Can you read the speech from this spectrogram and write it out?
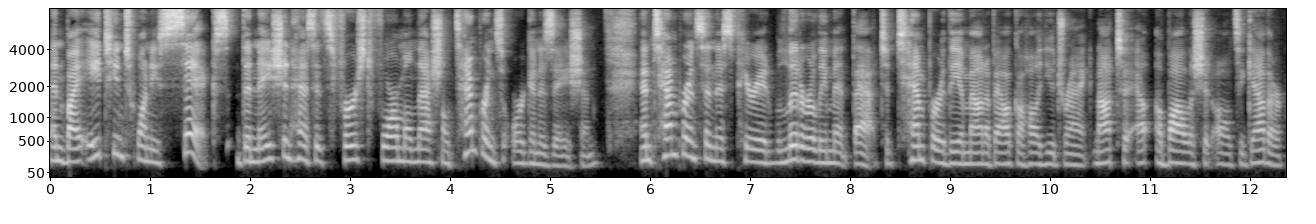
And by 1826, the nation has its first formal national temperance organization. And temperance in this period literally meant that to temper the amount of alcohol you drank, not to abolish it altogether.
